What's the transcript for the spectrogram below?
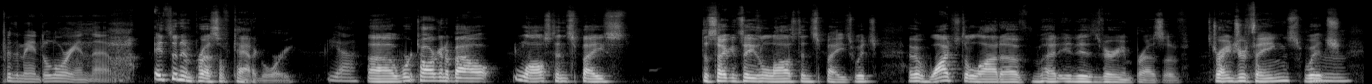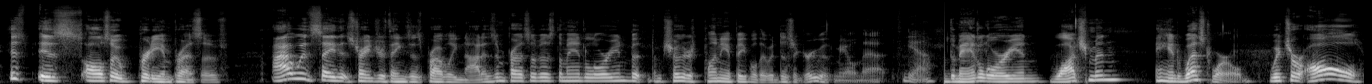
for the Mandalorian, though. it's an impressive category Yeah. uh, we're talking about lost in space the second season of lost in space which i haven't watched a lot of but it is very impressive stranger things which mm-hmm. is is also pretty impressive I would say that Stranger Things is probably not as impressive as The Mandalorian, but I'm sure there's plenty of people that would disagree with me on that. Yeah. The Mandalorian, Watchmen, and Westworld, which are all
